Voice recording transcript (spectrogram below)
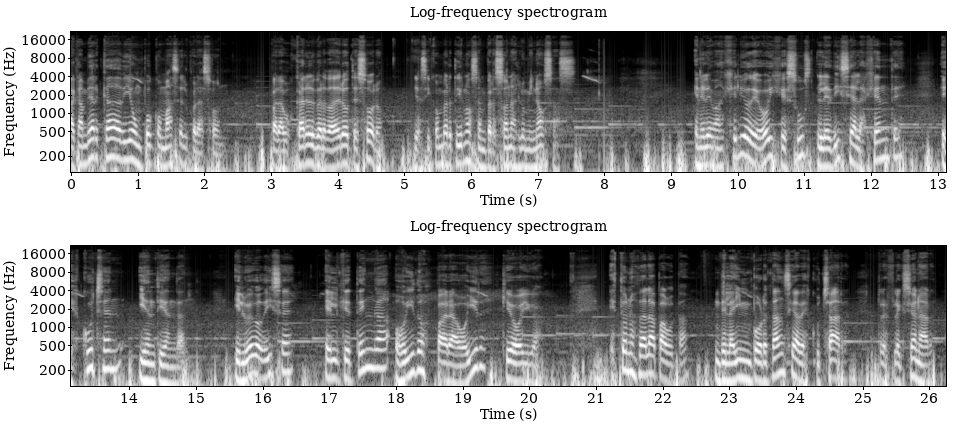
a cambiar cada día un poco más el corazón, para buscar el verdadero tesoro y así convertirnos en personas luminosas. En el Evangelio de hoy Jesús le dice a la gente, escuchen y entiendan. Y luego dice, el que tenga oídos para oír, que oiga. Esto nos da la pauta de la importancia de escuchar, reflexionar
